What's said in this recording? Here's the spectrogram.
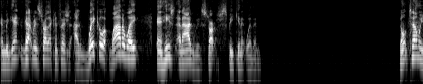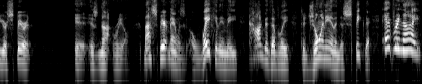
and began, got ready to start that confession, I'd wake up wide awake and, he's, and I'd start speaking it with him. Don't tell me your spirit is not real. My spirit man was awakening me cognitively to join in and to speak that every night.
